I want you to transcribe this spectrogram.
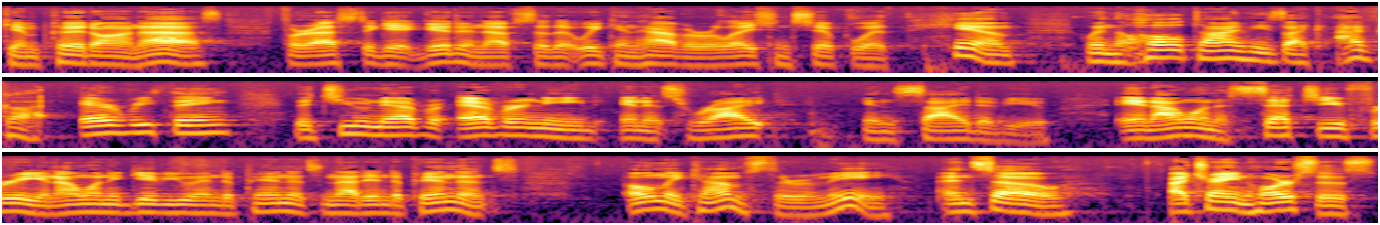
can put on us for us to get good enough so that we can have a relationship with Him. When the whole time He's like, I've got everything that you never ever need, and it's right inside of you. And I want to set you free, and I want to give you independence, and that independence only comes through me. And so I train horses.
